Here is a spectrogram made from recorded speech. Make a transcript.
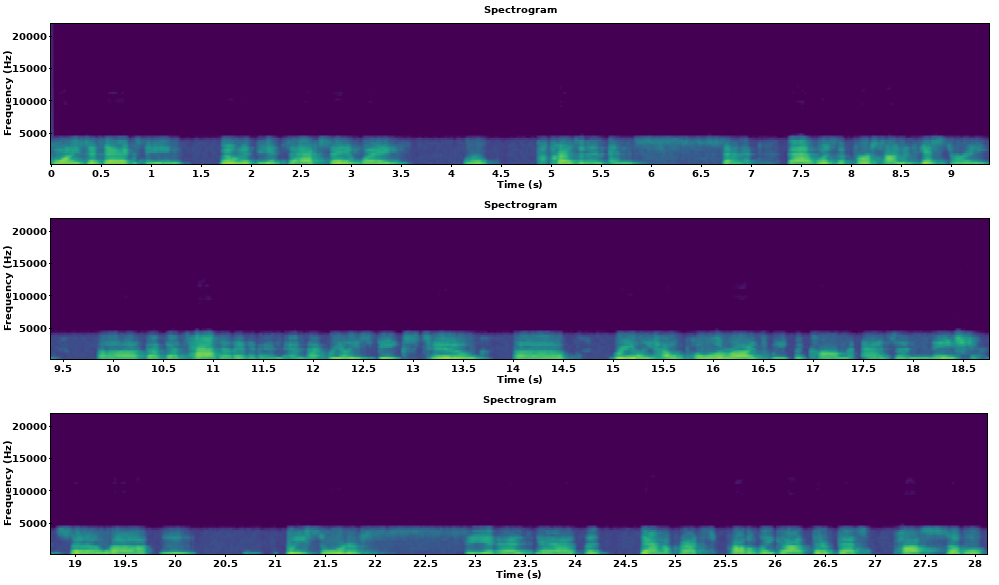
2016 voted the exact same way for president and Senate. That was the first time in history uh, that that's happened, and that really speaks to uh, really how polarized we've become as a nation. So uh, Mm. we sort of see it as yeah, the Democrats probably got their best possible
